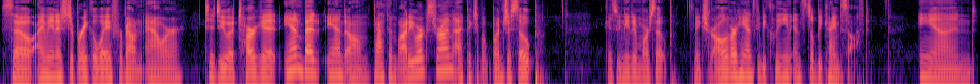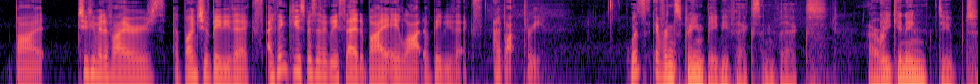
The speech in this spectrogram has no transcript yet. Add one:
So I managed to break away for about an hour to do a Target and bed and um Bath and Body Works run. I picked up a bunch of soap because we needed more soap to make sure all of our hands could be clean and still be kind of soft. And bought two humidifiers, a bunch of baby Vicks. I think you specifically said buy a lot of baby Vicks. I bought three. What's the difference between baby Vicks and Vicks? Are we uh, getting duped?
